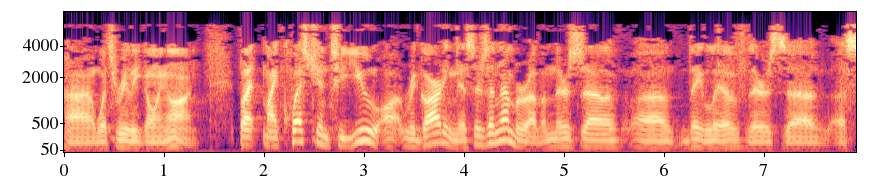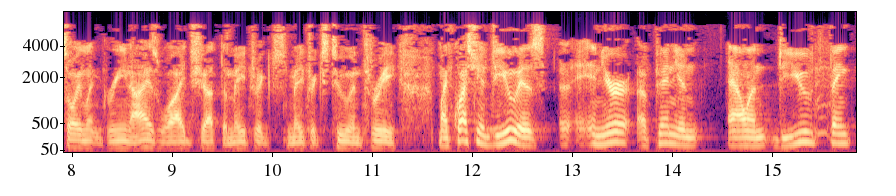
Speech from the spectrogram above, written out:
uh, what's really going on. But my question to you uh, regarding this, there's a number of them. There's uh, uh, They Live, there's uh, Soylent Green, Eyes Wide Shut, The Matrix, Matrix 2 and 3. My question to you is, uh, in your opinion, Alan, do you think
